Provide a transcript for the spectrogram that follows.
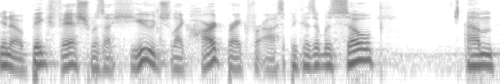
You know, Big Fish was a huge like heartbreak for us because it was so. Um,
